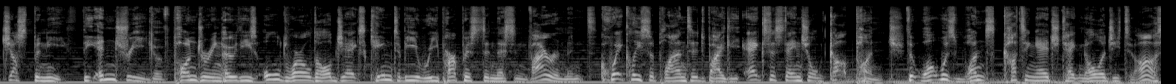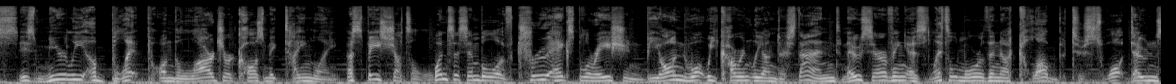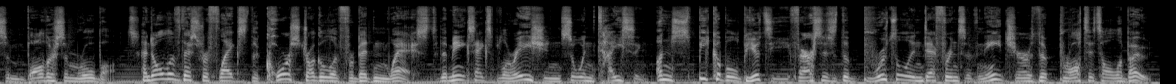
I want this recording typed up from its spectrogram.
just beneath. The intrigue of pondering how these old world objects came to be repurposed in this environment, quickly supplanted by the existential gut punch that what was once cutting edge technology to us is merely a blip on the larger cosmic timeline. A space shuttle, once a symbol of true exploration beyond what we currently understand, now serving as little more than a club to swat down some bothersome robots. And all of this reflects the core struggle of Forbidden West that makes exploration so enticing. Unspeakable beauty versus the brutal indifference of nature that brought it all about.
